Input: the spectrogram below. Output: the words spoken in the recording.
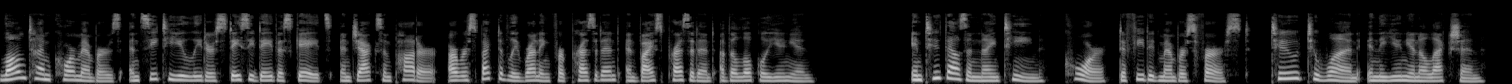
Longtime core members and CTU leaders Stacy Davis Gates and Jackson Potter are respectively running for president and vice president of the local union. In 2019, CORE defeated members first, 2 to 1 in the union election.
